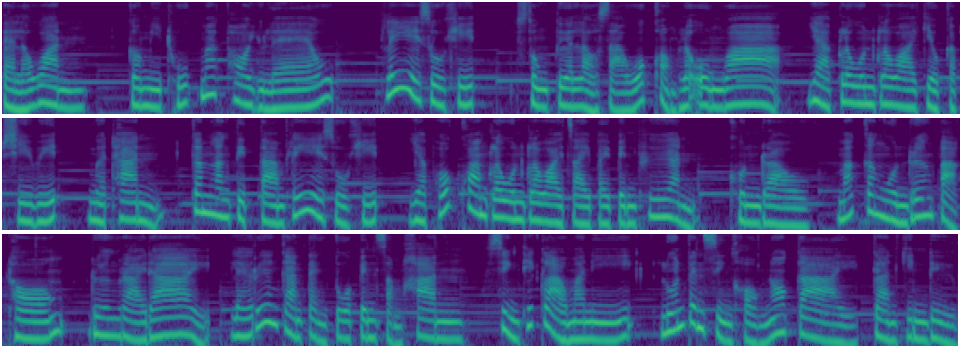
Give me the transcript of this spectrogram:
แต่ละวันก็มีทุกข์มากพออยู่แล้ว พระเยซูคริสต์ทรงเตือนเหล่าสาวกของพระองค์ว่า อย่ากระวนกระวายเกี่ยวกับชีวิต เมื่อท่าน กำลังติดตามพระเยซูคริสต์อย่าพกความกระวนกระวายใจไปเป็นเพื่อน คนเรามักกังวลเรื่องปากท้อง เรื่องรายได้ และเรื่องการแต่งตัวเป็นสำคัญ สิ่งที่กล่าวมานี้ ล้วนเป็นสิ่งของนอกกาย การกินดื่ม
